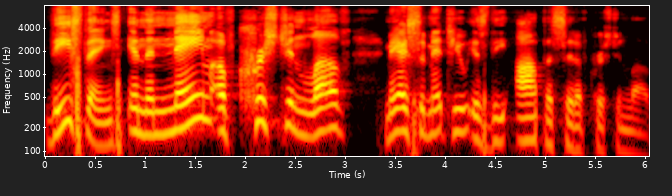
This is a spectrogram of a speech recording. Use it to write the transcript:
these things in the name of Christian love, may I submit to you, is the opposite of Christian love.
